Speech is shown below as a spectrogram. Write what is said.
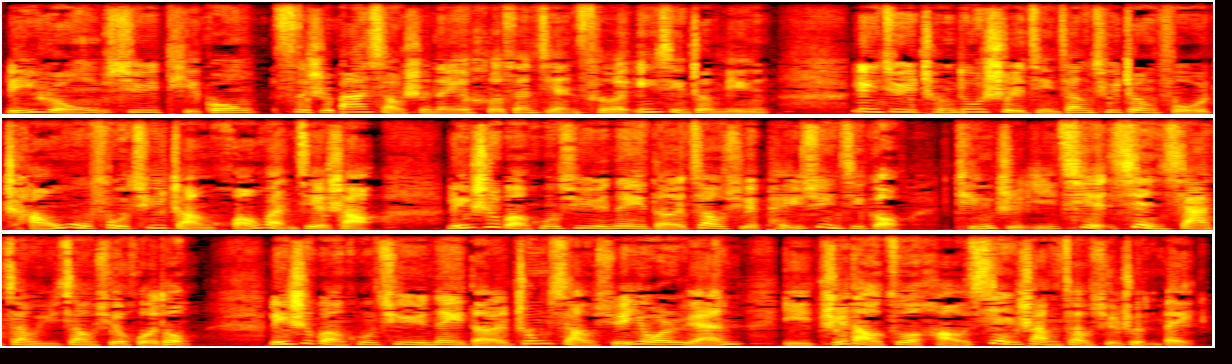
离蓉需提供四十八小时内核酸检测阴性证明。另据成都市锦江区政府常务副区长黄婉介绍，临时管控区域内的教学培训机构停止一切线下教育教学活动，临时管控区域内的中小学、幼儿园已指导做好线上教学准备。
